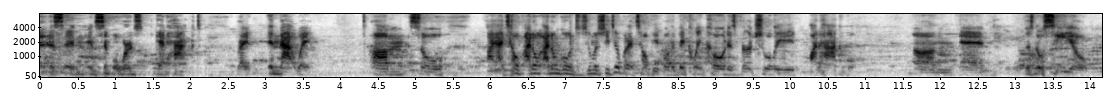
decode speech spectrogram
In, in simple words, get hacked, right? In that way. Um, so I, I, tell I don't I don't go into too much detail, but I tell people the Bitcoin code is virtually unhackable, um, and there's no CEO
